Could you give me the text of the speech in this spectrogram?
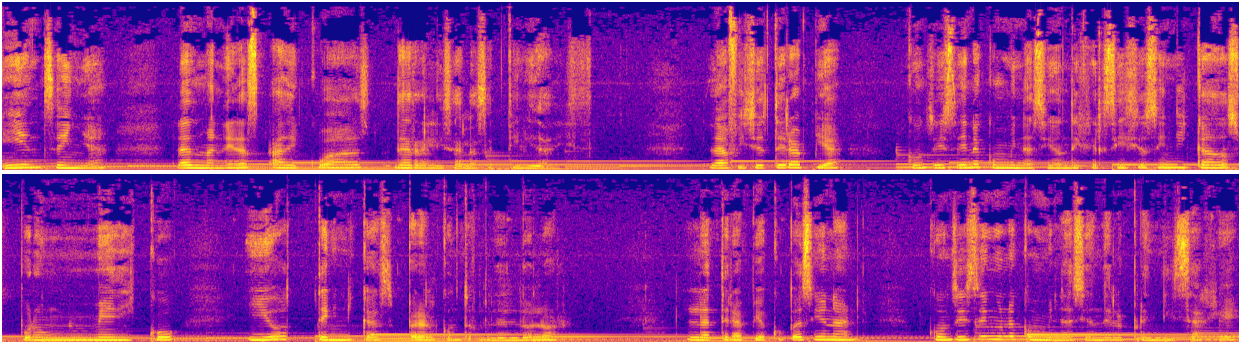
y enseña las maneras adecuadas de realizar las actividades. La fisioterapia consiste en la combinación de ejercicios indicados por un médico y o técnicas para el control del dolor. La terapia ocupacional consiste en una combinación del aprendizaje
